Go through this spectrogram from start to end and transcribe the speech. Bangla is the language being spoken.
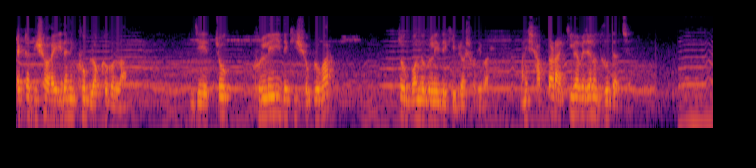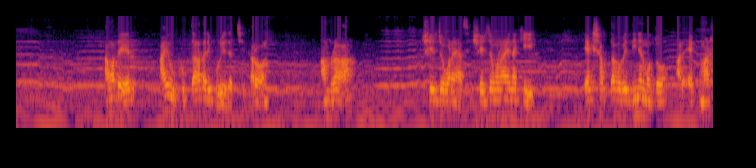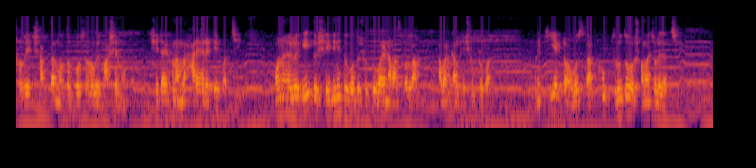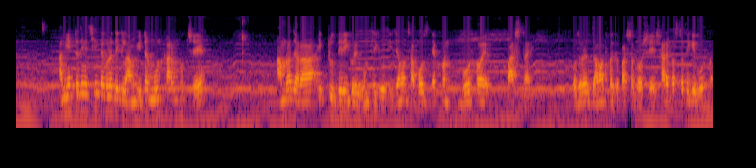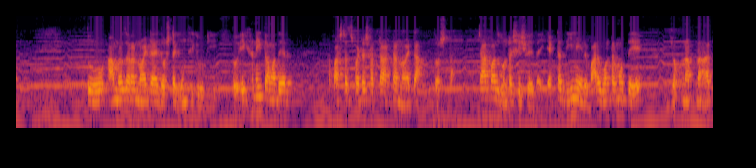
একটা বিষয় ইদানিং খুব লক্ষ্য করলাম, যে চোখ খুললেই দেখি শুক্রবার, চোখ বন্ধ করলেই দেখি বৃহস্পতিবার। মানে সপ্তাহটা কীভাবে যেন দ্রুত যাচ্ছে। আমাদের আয়ু খুব তাড়াতাড়ি ফুরিয়ে যাচ্ছে, কারণ আমরা শেষ জমানায় আছি। শেষ জমানায় নাকি এক সপ্তাহ হবে দিনের মতো আর এক মাস হবে এক সপ্তাহের মতো, বছর হবে মাসের মতো। সেটা এখন আমরা হারে হারে টের পাচ্ছি। মনে হলো এই তো সেই দিনই তো গত শুক্রবারে নামাজ পড়লাম, আবার কালকে শুক্রবার। মানে কি একটা অবস্থা, খুব দ্রুত সময় চলে যাচ্ছে। আমি একটা জিনিস চিন্তা করে দেখলাম, এটার মূল কারণ হচ্ছে আমরা যারা একটু দেরি করে ঘুম থেকে উঠি, যেমন সাপোজ এখন ভোর হয় পাঁচটায় ফজরের জামাত হয়তো পাঁচটা দশে, সাড়ে পাঁচটা থেকে ভোর হয়। তো আমরা যারা নয়টায়, দশটায় ঘুম থেকে উঠি, তো এখানেই তো আমাদের পাঁচটা, ছয়টা, সাতটা, আটটা, নয়টা, দশটা, চার পাঁচ ঘণ্টা শেষ হয়ে যায়। একটা দিনের বারো ঘণ্টার মধ্যে যখন আপনার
